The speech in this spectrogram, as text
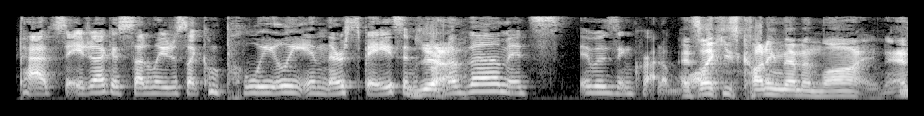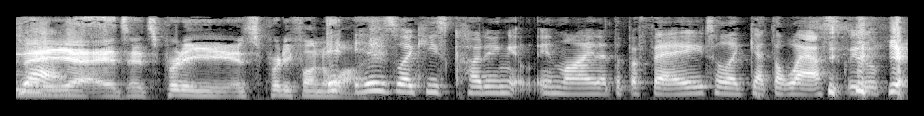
Pat Sajak is suddenly just like completely in their space in front of them. It's it was incredible. it's like he's cutting them in line, and Yes. they, yeah, it's it's pretty it's pretty fun to watch. it is like he's cutting in line at the buffet to like get the last scoop, Yeah,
